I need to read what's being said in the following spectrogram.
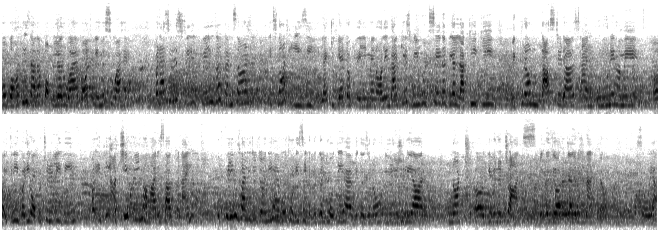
वो बहुत ही ज़्यादा पॉपुलर हुआ है बहुत फ़ेमस हुआ है। But as far as film are concern it's not easy like to get a film and all in that case we would say that we are lucky कि विक्रम कास्टेड अस एंड उन्होंने हमें uh, इतनी बड़ी अपॉर्चुनिटी दी और इतनी अच्छी फ़िल्म हमारे साथ बनाई। तो फ़िल्म वाली जो जर्नी है वो थोड़ी सी डिफ़िकल्ट होती है because you know you usually are not given a chance because you are a television actor so yeah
